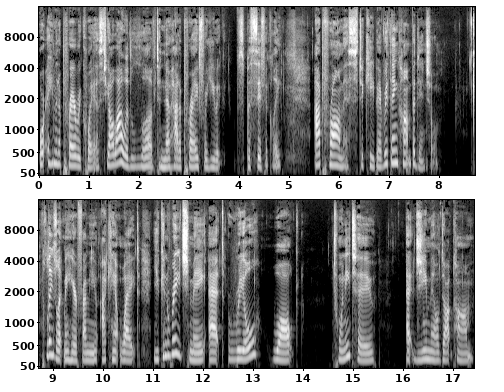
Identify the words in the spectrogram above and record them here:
or even a prayer request. Y'all, I would love to know how to pray for you specifically. I promise to keep everything confidential. Please let me hear from you. I can't wait. You can reach me at realwalk22 at gmail.com.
